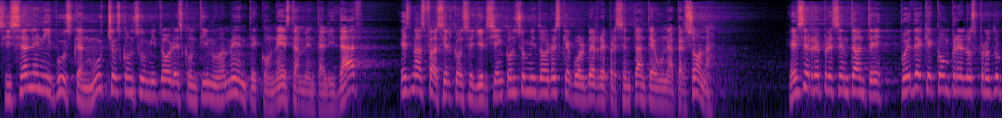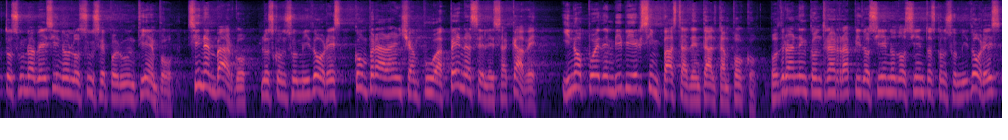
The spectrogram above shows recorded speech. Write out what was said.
Si salen y buscan muchos consumidores continuamente con esta mentalidad, es más fácil conseguir 100 consumidores que volver representante a una persona. Ese representante puede que compre los productos una vez y no los use por un tiempo. Sin embargo, los consumidores comprarán shampoo apenas se les acabe y no pueden vivir sin pasta dental tampoco. Podrán encontrar rápido 100 o 200 consumidores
